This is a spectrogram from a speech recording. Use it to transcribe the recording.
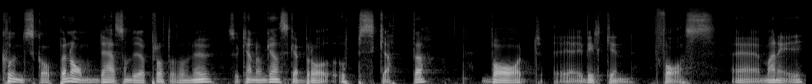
kunskapen om det här som vi har pratat om nu så kan de ganska bra uppskatta vad, eh, vilken fas eh, man är i.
